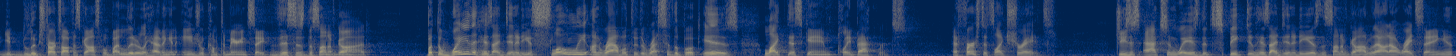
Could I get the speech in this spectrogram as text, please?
Luke starts off his gospel by literally having an angel come to Mary and say, This is the Son of God. But the way that his identity is slowly unraveled through the rest of the book is like this game played backwards. At first, it's like charades. Jesus acts in ways that speak to his identity as the Son of God without outright saying it.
